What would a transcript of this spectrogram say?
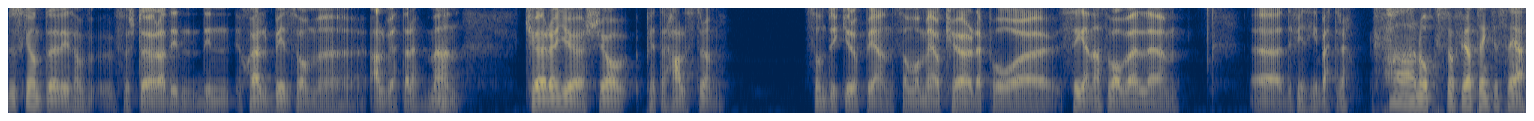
nu ska jag inte liksom förstöra din, din självbild som uh, allvetare, men kören görs ju av Peter Hallström. Som dyker upp igen, som var med och körade på, eh, senast var väl eh, Det finns inget bättre. Fan också, för jag tänkte säga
